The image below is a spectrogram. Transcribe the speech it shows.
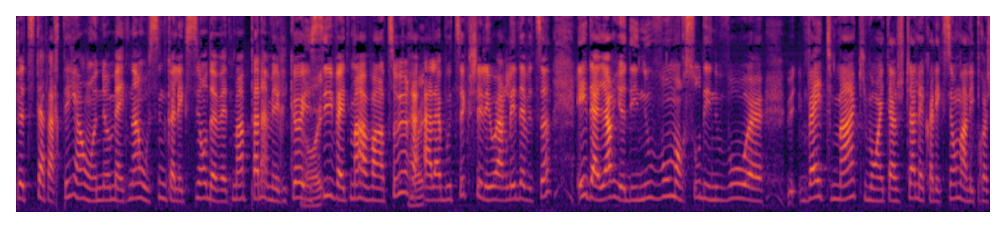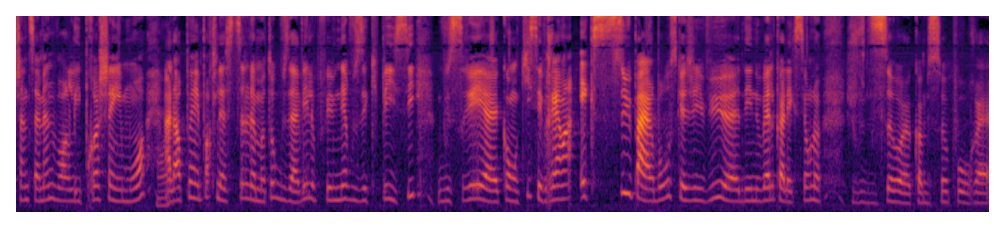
Petit aparté, hein, on a maintenant aussi une collection de vêtements Panamérica Ah ici, vêtements aventure, Ouais. à la boutique chez Léo Harley Davidson. Et d'ailleurs, il y a des nouveaux morceaux, des nouveaux euh, vêtements qui vont être ajoutés à la collection dans les prochaines semaines, voire les prochains mois. Alors, peu importe le style de moto que vous avez, là, vous pouvez venir vous équiper ici. Vous serez euh, conquis. C'est vraiment ex- super beau ce que j'ai vu euh, des nouvelles collections. là. Je vous dis ça euh, comme ça pour euh,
